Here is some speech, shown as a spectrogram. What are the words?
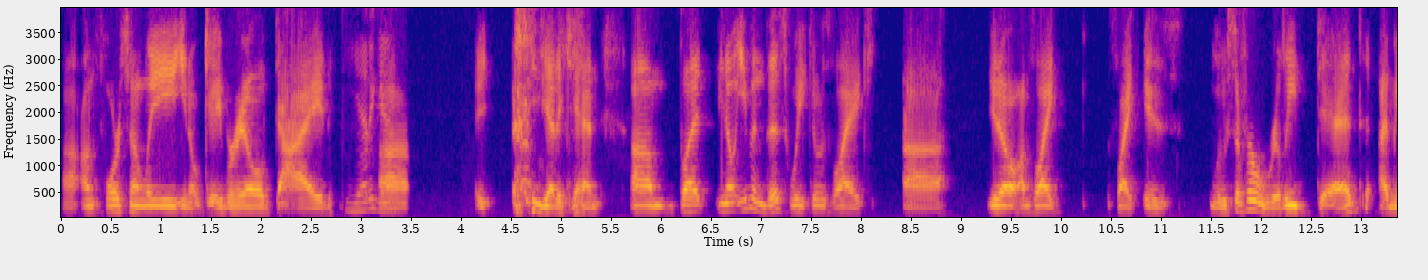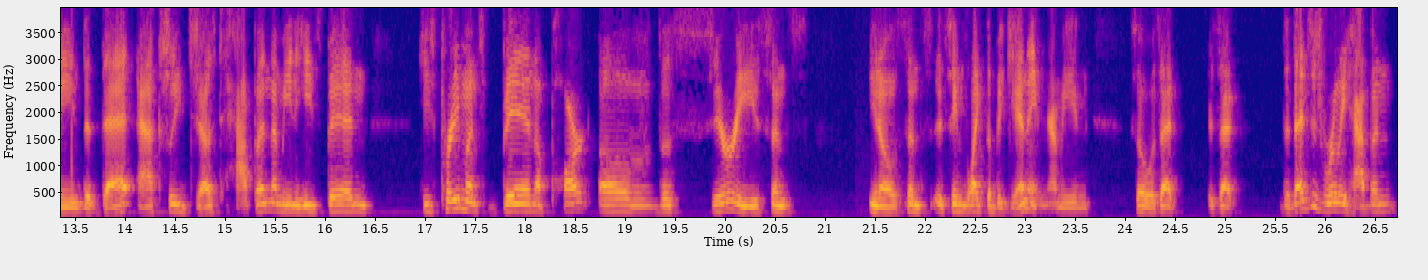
Uh, unfortunately, you know, Gabriel died Yet again. uh, yet again. Um, but you know, even this week, it was like, uh, you know, I was like, it's like, is Lucifer really dead? I mean, did that actually just happen? I mean, he's been, he's pretty much been a part of the series since, you know, since it seems like the beginning. I mean, so is that, is that, did that just really happen?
